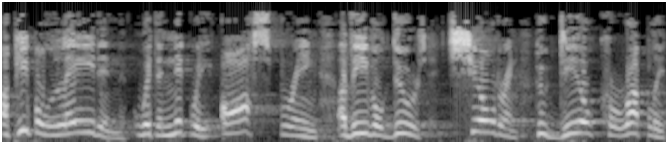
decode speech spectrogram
A people laden with iniquity, offspring of evildoers, children who deal corruptly.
